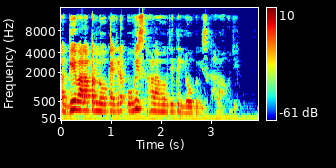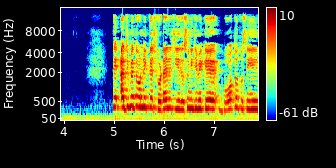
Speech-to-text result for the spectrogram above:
ਅੱਗੇ ਵਾਲਾ ਪਰਲੋਕ ਹੈ ਜਿਹੜਾ ਉਹ ਵੀ ਸੁਖਾਲਾ ਹੋ ਜੇ ਤੇ ਲੋਕ ਵੀ ਸੁਖਾਲਾ ਹੋ ਜੇ। ਤੇ ਅੱਜ ਮੈਂ ਤੁਹਾਨੂੰ ਇੱਕ ਛੋਟਾ ਜਿਹਾ ਚੀਜ਼ ਦੱਸੂਗੀ, ਜਿਵੇਂ ਕਿ ਬਹੁਤ ਤੁਸੀਂ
